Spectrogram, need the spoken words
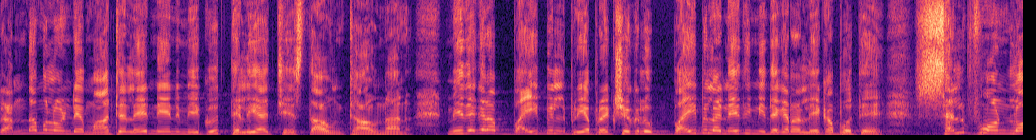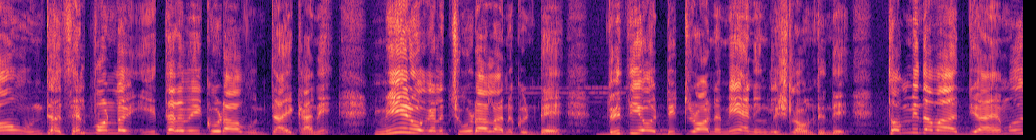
గ్రంథములో ఉండే మాటలే నేను మీకు తెలియచేస్తూ ఉంటా ఉన్నాను. మీ దగ్గర బైబిల్ ప్రియ ప్రేక్షకులు బైబిల్ అనేది మీ దగ్గర లేకపోతే సెల్ ఫోన్లో ఉంటా సెల్ ఫోన్లో ఇతరవి కూడా ఉంటాయి. కానీ మీరు ఒకవేళ చూడాలనుకుంటే ద్వితీయ డిట్రానమీ అని ఇంగ్లీష్లో ఉంటుంది. తొమ్మిదవ అధ్యాయము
